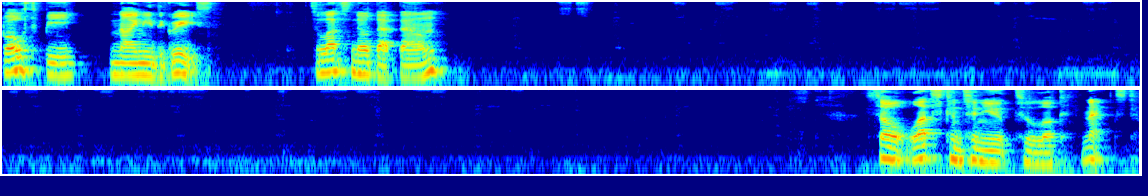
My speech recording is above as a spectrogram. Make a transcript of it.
both be 90 degrees. So let's note that down. So let's continue to look next.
